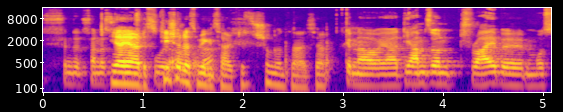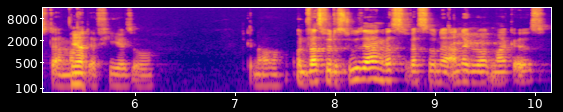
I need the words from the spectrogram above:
Findet, fandest du Ja, ja, das cool T-Shirt hast du mir gezeigt. Das ist schon ganz nice, ja. Genau, ja. Die haben so ein Tribal-Muster, macht Ja. er viel so. Genau. Und was würdest du sagen, was, was so eine Underground-Marke ist?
